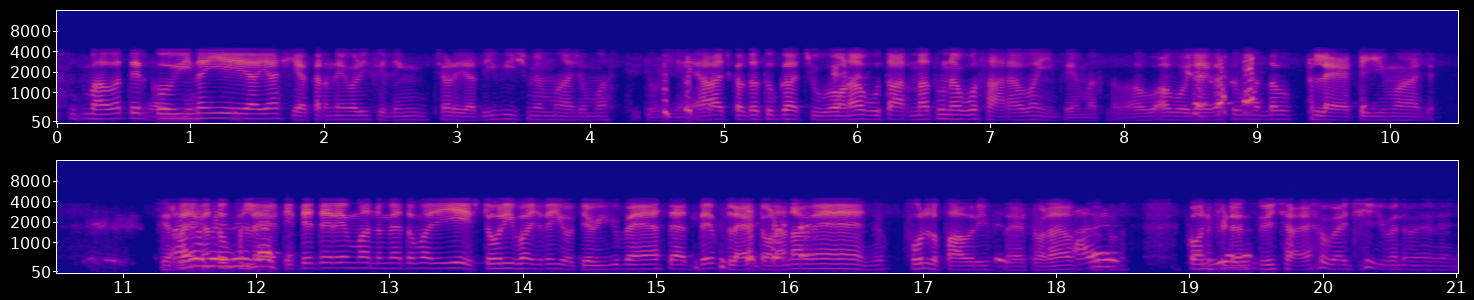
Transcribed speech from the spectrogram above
बाबा तेरे को भी ना ये अयाशिया करने वाली फीलिंग चढ़ जाती बीच में माँ जो मस्ती थोड़ी है। आजकल तो तू गाचू होना उतारना तूने वो सारा वहीं पे मतलब अब अब हो जाएगा तू मतलब फ्लैट ही माँ जो। फिर रहेगा तो फ्लैट इतने तेरे मन में तो मुझे ये स्टोरी बज रही होती होगी कि मैं ऐसे फ्लैट होना ना मैं फुल पावर ही फ्लैट होना कॉन्फिडेंस भी छाया हुआ है जीवन में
